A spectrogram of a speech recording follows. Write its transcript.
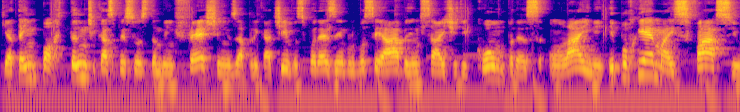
que é até é importante que as pessoas também fechem os aplicativos. Por exemplo, você abre um site de compras online e porque é mais fácil,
